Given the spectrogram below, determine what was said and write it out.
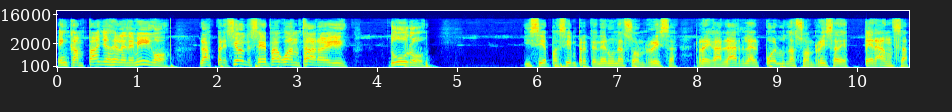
en campañas del enemigo, las presiones, sepa aguantar ahí, duro, y sepa siempre tener una sonrisa, regalarle al pueblo una sonrisa de esperanza,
